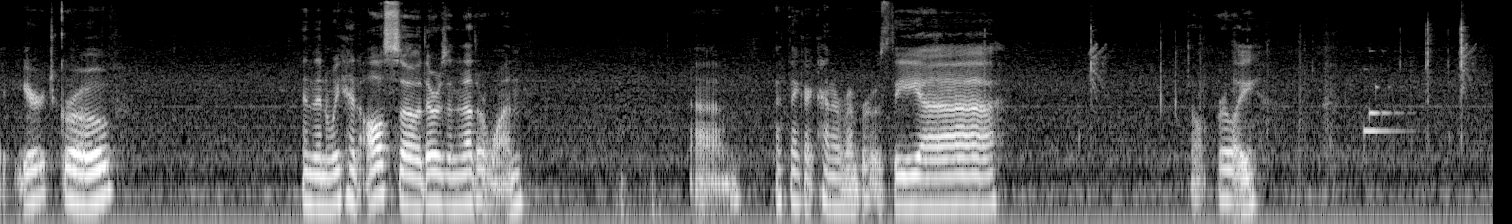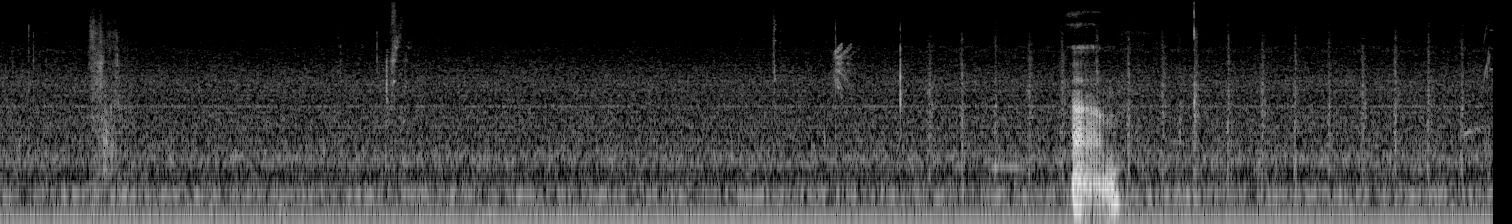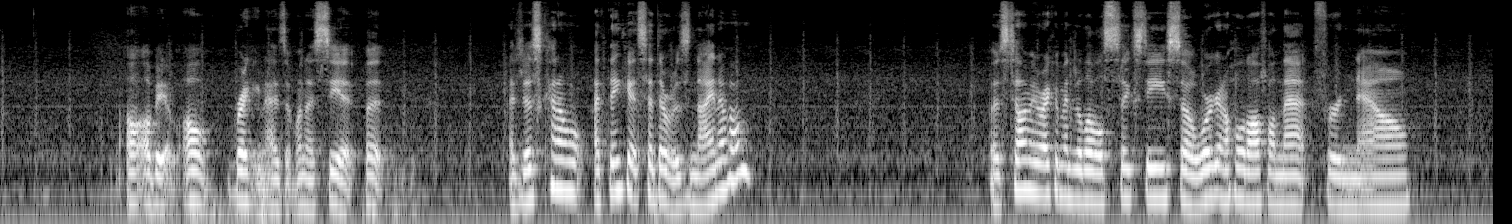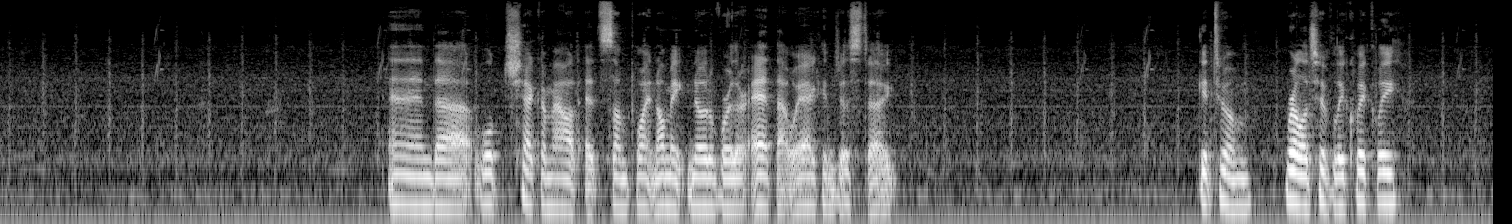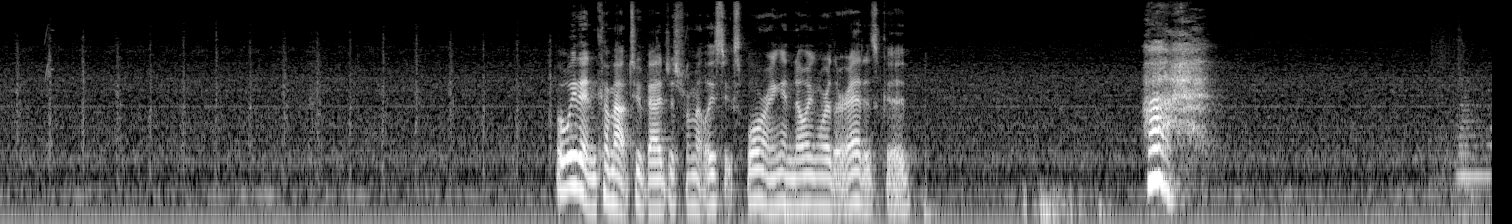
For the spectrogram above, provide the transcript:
the Irt Grove, and then we had also there was another one. Um, I think I kind of remember it was the. Uh, don't really. Be I'll recognize it when I see it, but I just kind of I think it said there was nine of them, but it's telling me recommended level sixty, so we're gonna hold off on that for now. And uh, we'll check them out at some point, and I'll make note of where they're at. That way, I can just uh, get to them relatively quickly. But we didn't come out too bad just from at least exploring and knowing where they're at is good. oh,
